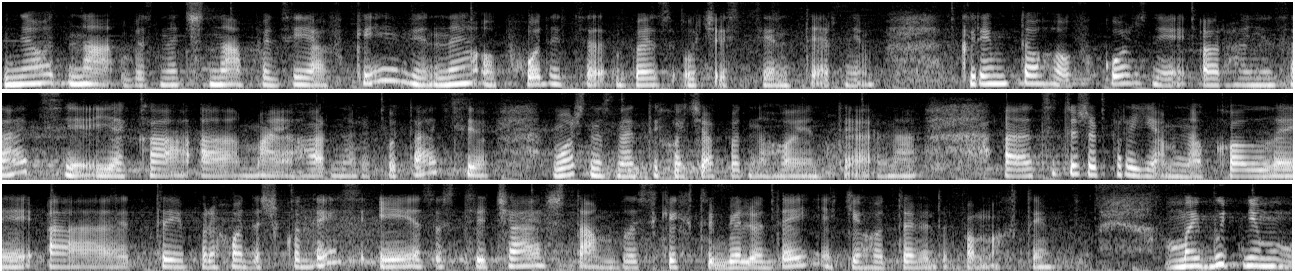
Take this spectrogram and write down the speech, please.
Ні одна визначна подія в Києві не обходиться без участі інтернів. Крім того, в кожній організації, яка е, має гарну репутацію, можна знайти хоча б одного інтерна. Е, Це дуже приємно, коли ти приходиш кудись і зустрічаєш там близьких тобі людей, які готові допомогти. Майбутнім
